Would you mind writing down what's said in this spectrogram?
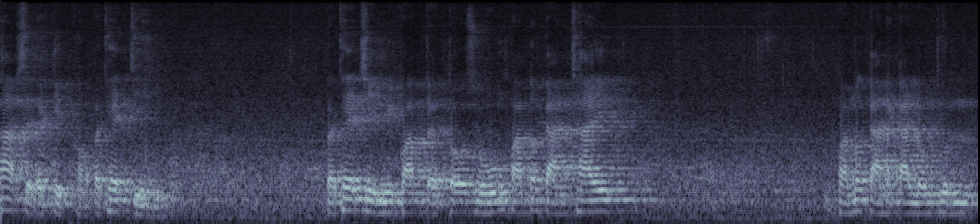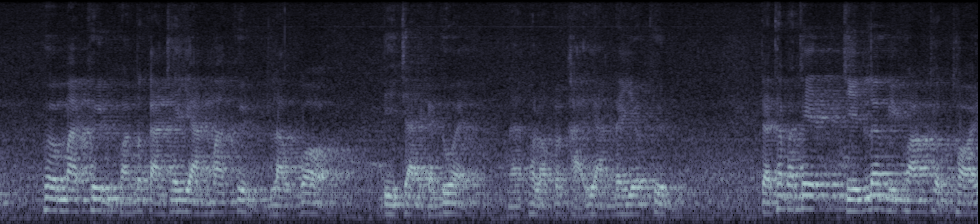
ภาพเศรษฐกิจของประเทศจีน ประเทศจีนมีความเติบโตสูง ความต้องการใช้ ความต้องการในการลงทุนเพิ่มมากขึ้น ความต้องการใช้ยางมากขึ้น เราก็ดีใจกันด้วยนะเพราะเราก็ขายยางได้เยอะขึ้น แต่ถ้าประเทศจีนเริ่มมีความถดถอย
